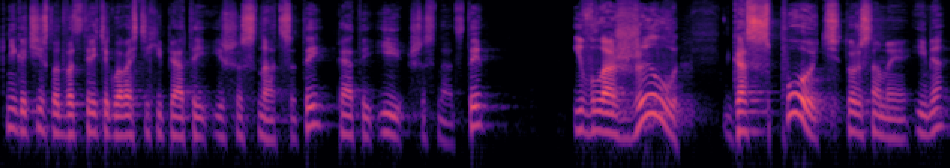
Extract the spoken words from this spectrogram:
книга числа 23 глава стихи 5 и 16, 5 и 16. «И вложил Господь, то же самое имя,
